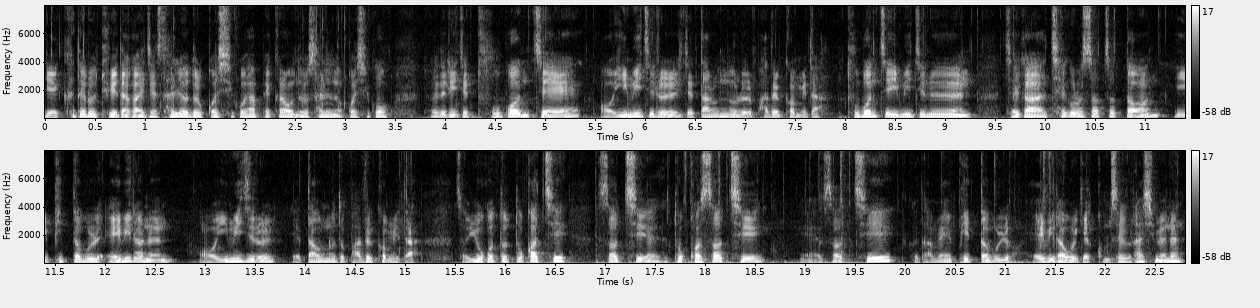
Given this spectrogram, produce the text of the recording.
예, 그대로 뒤에다가 이제 살려 놓을 것이고요 백그라운드로 살려 놓을 것이고 저희들이 이제 두 번째 어, 이미지를 이제 다운로드를 받을 겁니다 두 번째 이미지는 제가 책으로 썼었던 이 bWAPP이라는 어, 이미지를 예, 다운로드 받을 겁니다 그래서 이것도 똑같이 search docker search 예, search 그 다음에 bWAPP이라고 이렇게 검색을 하시면은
